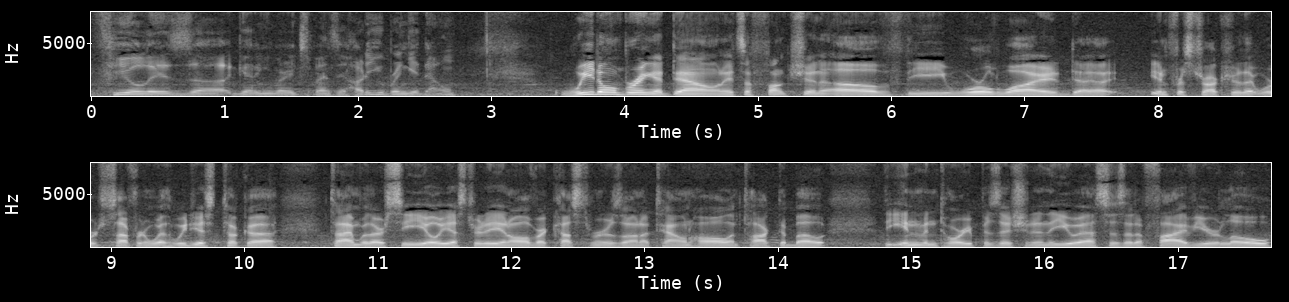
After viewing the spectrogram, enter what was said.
fuel is uh, getting very expensive how do you bring it down We don't bring it down. It's a function of the worldwide uh, infrastructure that we're suffering with. We just took a time with our CEO yesterday and all of our customers on a town hall and talked about the inventory position in the U.S. is at a five-year low.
